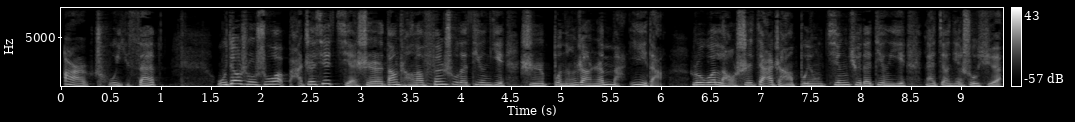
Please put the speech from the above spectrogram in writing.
二除以三。武教授说，把这些解释当成了分数的定义是不能让人满意的。如果老师、家长不用精确的定义来讲解数学，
